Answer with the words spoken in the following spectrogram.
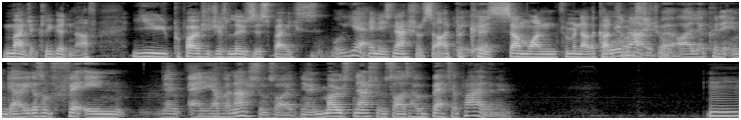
magically good enough, you propose he just loses space Well, yeah. in his national side because someone from another country well, no, to join. but I look at it and go, he doesn't fit in you know, any other national side. You know, most national sides have a better player than him. Hmm.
